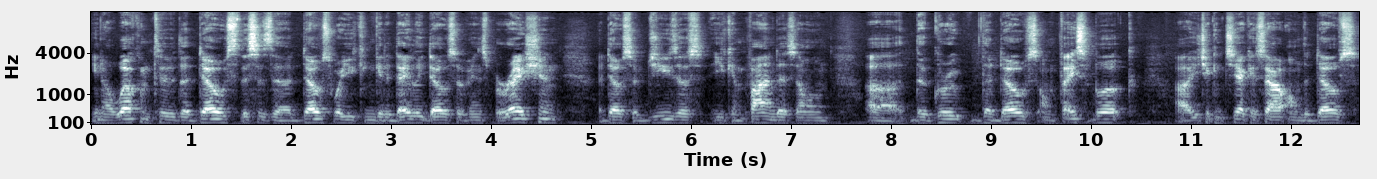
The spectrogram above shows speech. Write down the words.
you know, welcome to the dose. This is a dose where you can get a daily dose of inspiration, a dose of Jesus. You can find us on uh, the group The Dose on Facebook. Uh, you can check us out on The Dose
